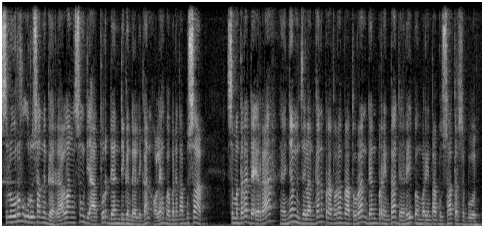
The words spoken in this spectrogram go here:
seluruh urusan negara langsung diatur dan dikendalikan oleh pemerintah pusat. Sementara daerah hanya menjalankan peraturan-peraturan dan perintah dari pemerintah pusat tersebut.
